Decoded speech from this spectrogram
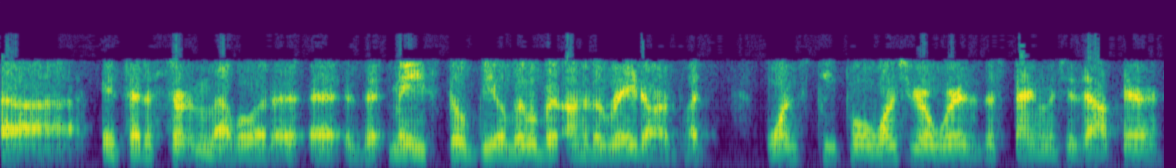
uh, it's at a certain level at a, that may still be a little bit under the radar, but once people, once you're aware that the Spanglish is out there,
